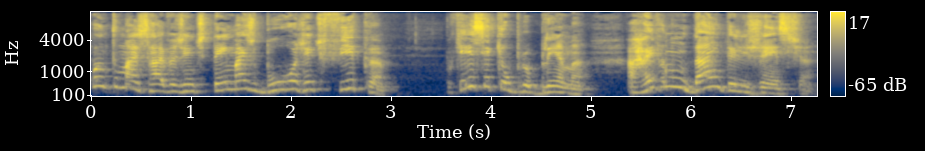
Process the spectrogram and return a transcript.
quanto mais raiva a gente tem, mais burro a gente fica. Porque esse é que é o problema. A raiva não dá inteligência.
